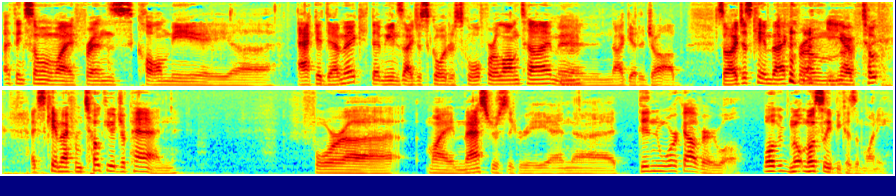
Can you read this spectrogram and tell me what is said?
I think some of my friends call me a uh, academic. That means I just go to school for a long time and not get a job. So I just came back from You're- uh, to- I just came back from Tokyo, Japan, for uh, my master's degree, and uh, didn't work out very well. Well, mo mostly because of money.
